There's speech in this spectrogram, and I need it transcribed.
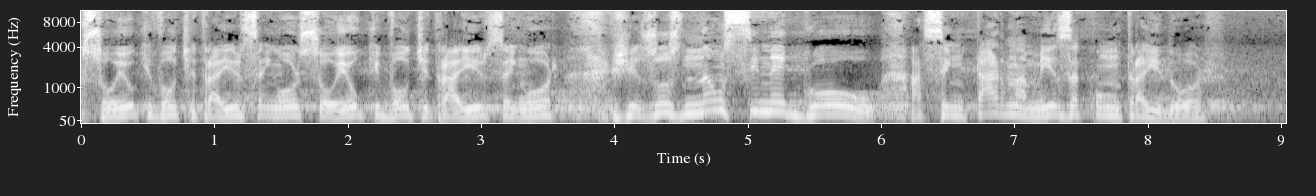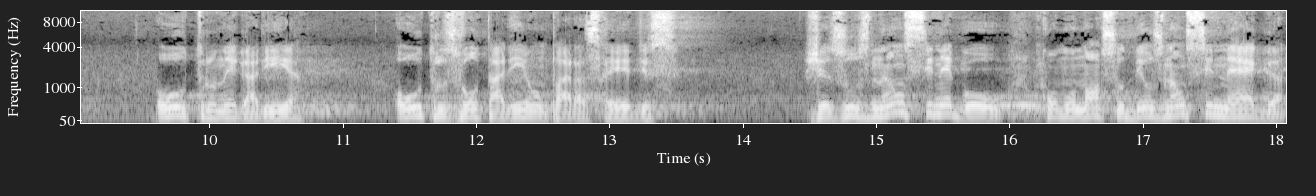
Sou eu que vou te trair, Senhor, sou eu que vou te trair, Senhor. Jesus não se negou a sentar na mesa com um traidor. Outro negaria, outros voltariam para as redes. Jesus não se negou, como o nosso Deus não se nega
